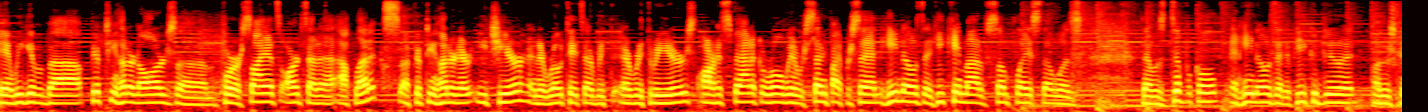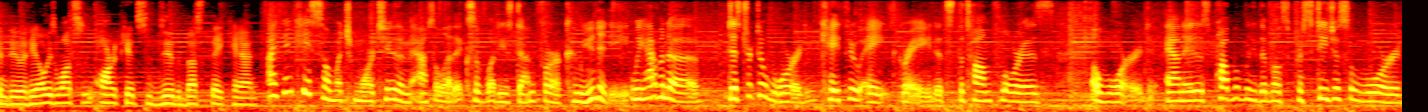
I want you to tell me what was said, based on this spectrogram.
and we give about $1,500 um, for science, arts, and athletics, uh, $1,500 each year, and it rotates every, every three years. Our Hispanic enrollment, we were 75%. He knows that he came out of some place that was that was difficult, and he knows that if he could do it, others can do it. He always wants our kids to do the best they can. I think he's so much more too than the athletics of what he's done for our community. We have a district award, K through eighth grade. It's the Tom Flores Award, and it is probably the most prestigious award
